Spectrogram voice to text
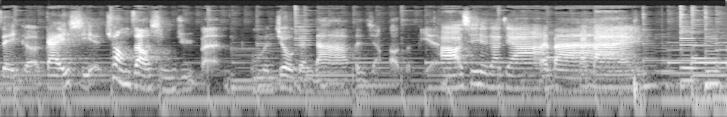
这个改写创造新剧本，我们就跟大家分享到这边。好，谢谢大家，拜拜，拜拜。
